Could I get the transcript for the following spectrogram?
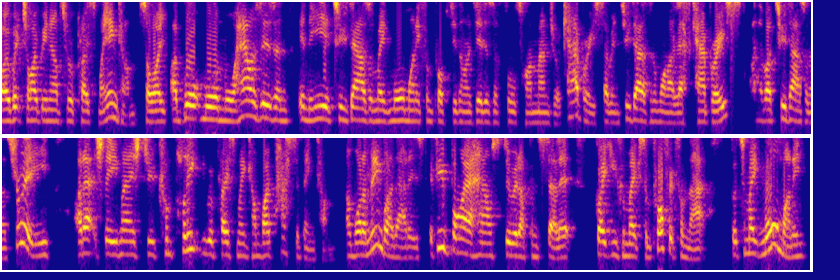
by which I've been able to replace my income. So I, I bought more and more houses, and in the year 2000, made more money from property than I did as a full time manager at Cadbury's. So in 2001, I left Cadbury's, and by 2003, I'd actually managed to completely replace my income by passive income. And what I mean by that is if you buy a house, do it up and sell it, great, you can make some profit from that. But to make more money,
